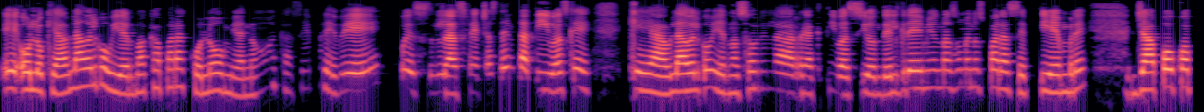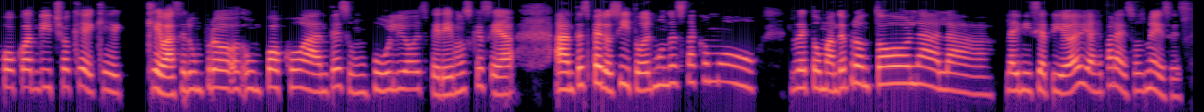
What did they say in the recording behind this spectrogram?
eh, o lo que ha hablado el gobierno acá para Colombia, ¿no? Acá se prevé pues las fechas tentativas que, que ha hablado el gobierno sobre la reactivación del gremio es más o menos para septiembre. Ya poco a poco han dicho que, que, que va a ser un, un poco antes, un julio, esperemos que sea antes, pero sí, todo el mundo está como retomando de pronto la, la, la, iniciativa de viaje para esos meses.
